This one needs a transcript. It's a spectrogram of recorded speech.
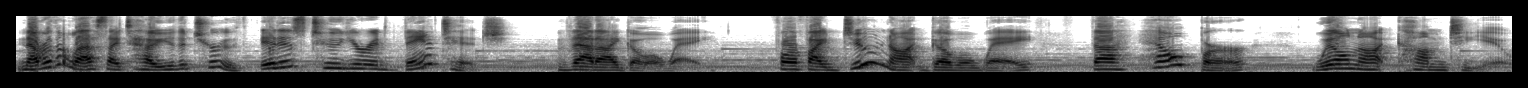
Nevertheless, I tell you the truth. It is to your advantage that I go away. For if I do not go away, the Helper will not come to you.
